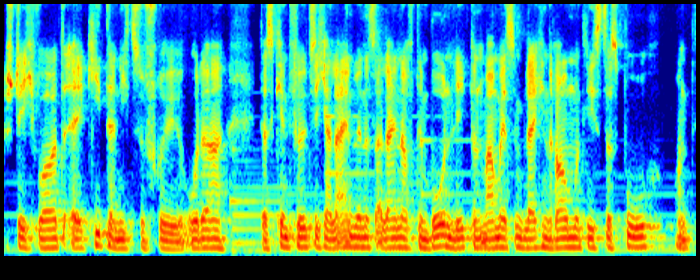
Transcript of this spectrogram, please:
Stichwort äh, Kita nicht zu früh. Oder das Kind fühlt sich allein, wenn es allein auf dem Boden liegt und Mama ist im gleichen Raum und liest das Buch. Und,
